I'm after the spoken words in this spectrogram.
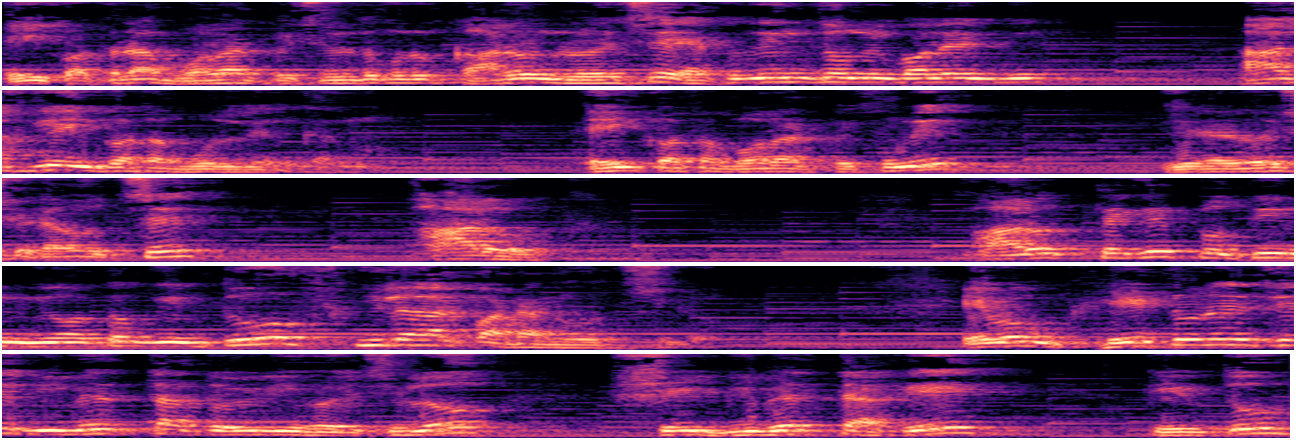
এই কথাটা বলার পেছনে তো কোনো কারণ রয়েছে? এতদিন তো উনি বলেননি। আজকে এই কথা বললেন কেন? এই কথা বলার পেছনে যেটা রয়েছে সেটা হচ্ছে ভারত। ভারত থেকে প্রতিনিয়ত কিন্তু ফিলার পাঠানো হচ্ছিল। এবং ভেতরে যে বিভেদটা তৈরি হয়েছিল, সেই বিভেদটাকে কিন্তু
